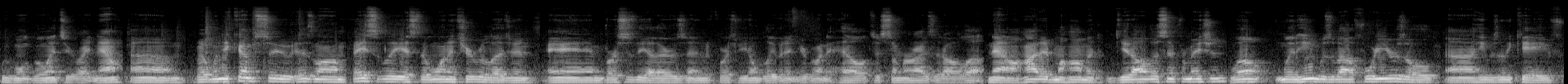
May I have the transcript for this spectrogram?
we won't go into right now. Um, but when it comes to Islam, basically it's the one and true religion, and versus the others. And of course, if you don't believe in it, you're going to hell. To summarize it all up. Now, how did Muhammad get all this information? Well, when he was about 40 years old, uh, he was in a cave,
